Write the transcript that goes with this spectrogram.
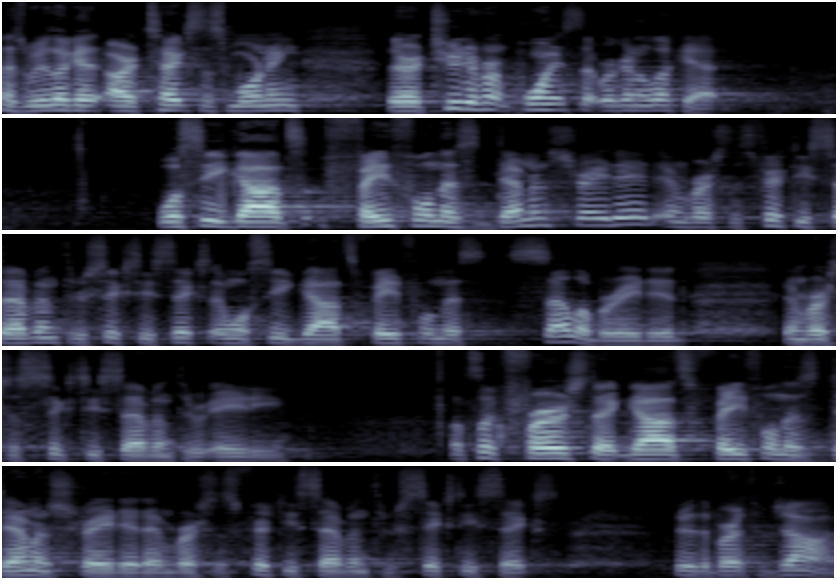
As we look at our text this morning, there are two different points that we're going to look at. We'll see God's faithfulness demonstrated in verses 57 through 66, and we'll see God's faithfulness celebrated in verses 67 through 80. Let's look first at God's faithfulness demonstrated in verses 57 through 66 through the birth of John.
